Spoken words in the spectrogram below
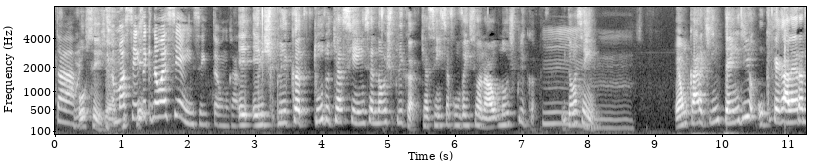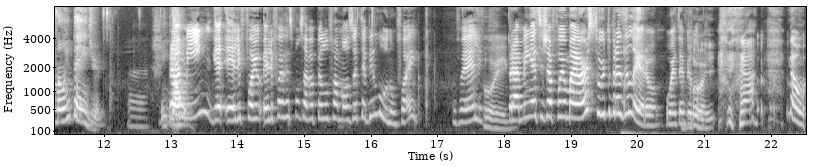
Tá. Ou seja. É uma ciência que não é ciência, então, no caso. Ele explica tudo que a ciência não explica, que a ciência convencional não explica. Hum. Então, assim, é um cara que entende o que a galera não entende. É. Então... Pra mim, ele foi, ele foi o responsável pelo famoso ET Bilu, não foi? Não foi ele? Foi. Pra mim, esse já foi o maior surto brasileiro, o ET Bilu. Foi. não,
